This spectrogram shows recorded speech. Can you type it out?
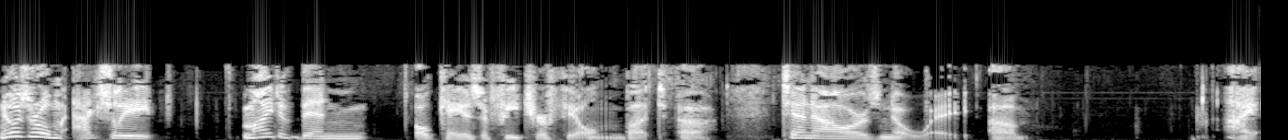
Newsroom actually might have been okay as a feature film, but uh, ten hours, no way. Um, I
